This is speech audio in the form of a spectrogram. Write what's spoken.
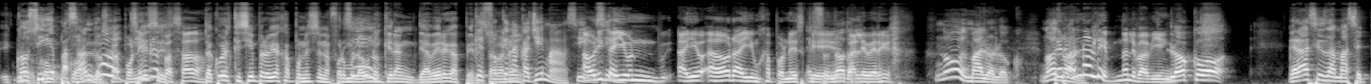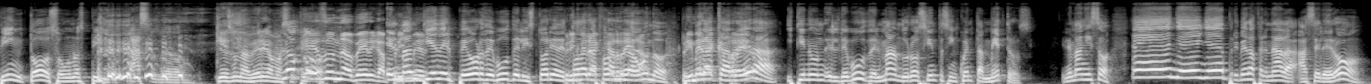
eh, No, sigue pasando. los No, japoneses. siempre ha pasado. ¿Te acuerdas que siempre había japoneses en la Fórmula Sí. 1 que eran de a verga, pero Que estaban ahí? Nakajima, sí. Ahorita sí. hay un... hay- ahora hay un japonés que vale verga. No es malo, loco. No es Pero malo. no le, no le va bien. Loco, gracias a Mazepin, todos son unos pilotazos, weón. Que es una verga más. Loco, Es una verga. El man tiene el peor debut de la historia de toda Primera la Fórmula carrera. 1. Primera, Primera carrera. carrera. Y tiene un- el debut del man, duró 150 metros. Y el man hizo... "Eh, ñe, ñe", primera frenada, aceleró.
